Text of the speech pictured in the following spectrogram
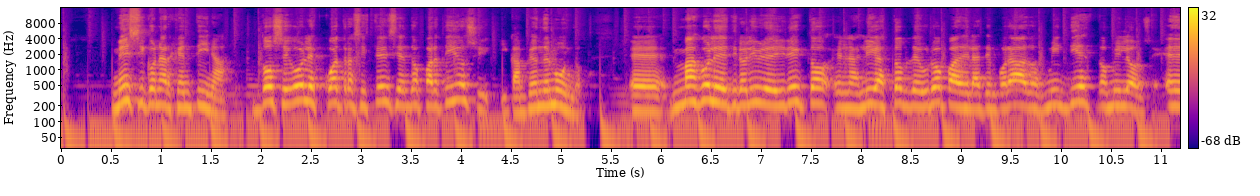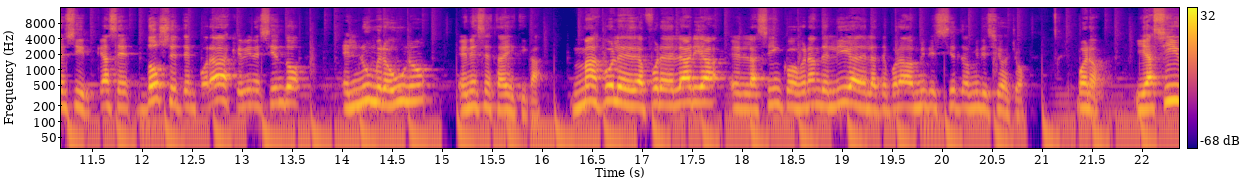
Messi con Argentina, 12 goles, 4 asistencias en 2 partidos y, y campeón del mundo. Eh, más goles de tiro libre directo en las ligas top de Europa de la temporada 2010-2011. Es decir, que hace 12 temporadas que viene siendo el número uno en esa estadística. Más goles desde afuera del área en las cinco grandes ligas de la temporada 2017-2018. Bueno, y así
